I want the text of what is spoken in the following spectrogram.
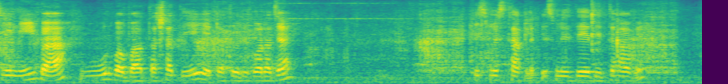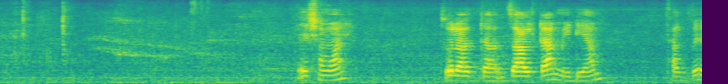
চিনি বা গুড় বা বাতাসা দিয়ে এটা তৈরি করা যায়। কিশমিশ থাকলে কিশমিশ দিয়ে দিতে হবে। এ সময় চোলার জালটা মিডিয়াম থাকবে।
